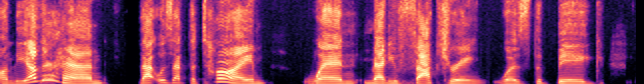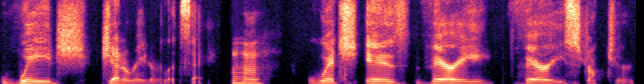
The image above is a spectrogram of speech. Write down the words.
On the other hand, that was at the time when manufacturing was the big wage generator, let's say, mm-hmm. which is very, very structured.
